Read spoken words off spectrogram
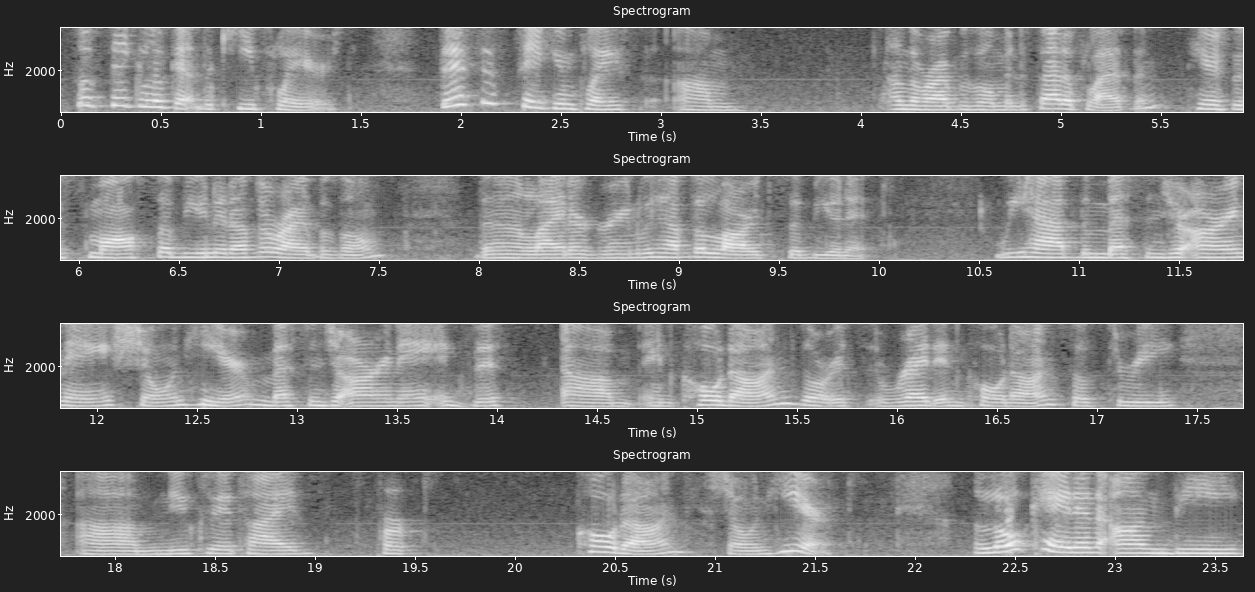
So let's take a look at the key players. This is taking place um, on the ribosome in the cytoplasm. Here's a small subunit of the ribosome. Then in the lighter green, we have the large subunit. We have the messenger RNA shown here. Messenger RNA exists um, in codons, or it's read in codons, so three um, nucleotides per codon shown here. Located on the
